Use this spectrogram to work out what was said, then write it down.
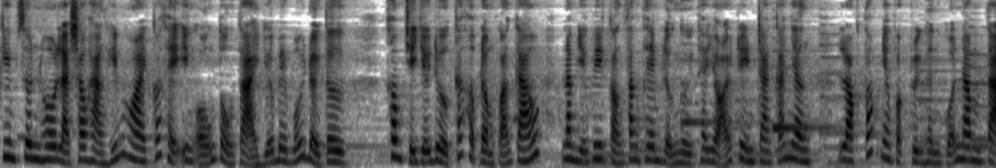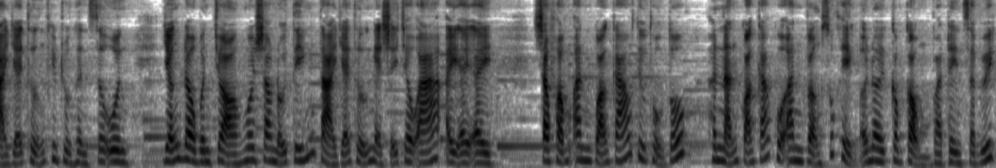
Kim Sun Ho là sao hàng hiếm hoi có thể yên ổn tồn tại giữa bê bối đời tư. Không chỉ giữ được các hợp đồng quảng cáo, nam diễn viên còn tăng thêm lượng người theo dõi trên trang cá nhân, lọt top nhân vật truyền hình của năm tại giải thưởng phim truyền hình Seoul, dẫn đầu bình chọn ngôi sao nổi tiếng tại giải thưởng nghệ sĩ châu Á AAA. Sản phẩm anh quảng cáo tiêu thụ tốt, hình ảnh quảng cáo của anh vẫn xuất hiện ở nơi công cộng và trên xe buýt.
